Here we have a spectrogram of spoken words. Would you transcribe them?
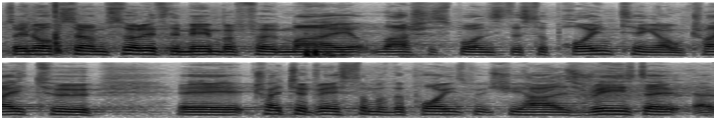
Sign officer, I'm sorry if the member found my last response disappointing. I'll try to uh, try to address some of the points which she has raised. I, I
